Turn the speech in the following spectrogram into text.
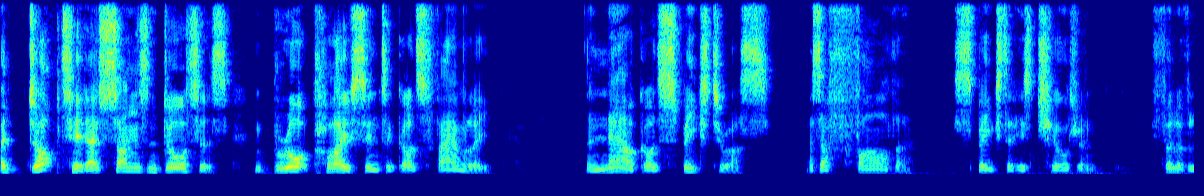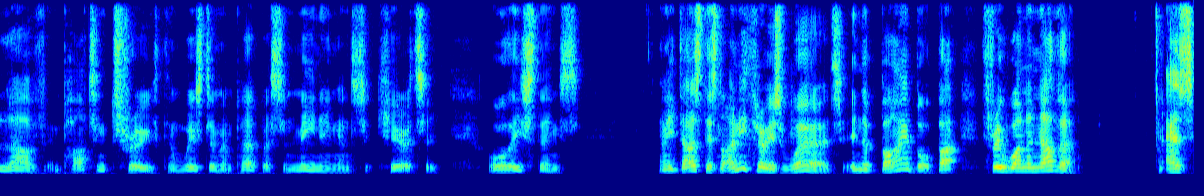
adopted as sons and daughters, brought close into God's family. And now God speaks to us as a father speaks to his children full of love, imparting truth and wisdom and purpose and meaning and security, all these things. And he does this not only through his words in the Bible, but through one another, as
